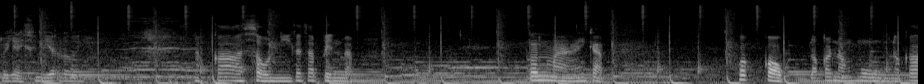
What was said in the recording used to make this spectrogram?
ตัวใหญ่ขึ้นเยอะเลย แล้วก็โซนนี้ก็จะเป็นแบบ ต้นไม้กับ พวกกบแล้วก็น้องงูแล้วก็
